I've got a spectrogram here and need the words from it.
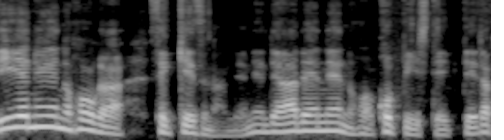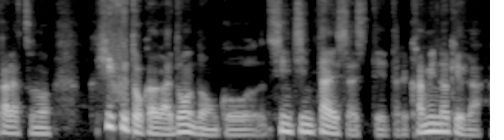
DNA の方が設計図なんだよね。で、RNA の方はコピーしていって、だからその皮膚とかがどんどんこう新陳代謝していったり、髪の毛が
